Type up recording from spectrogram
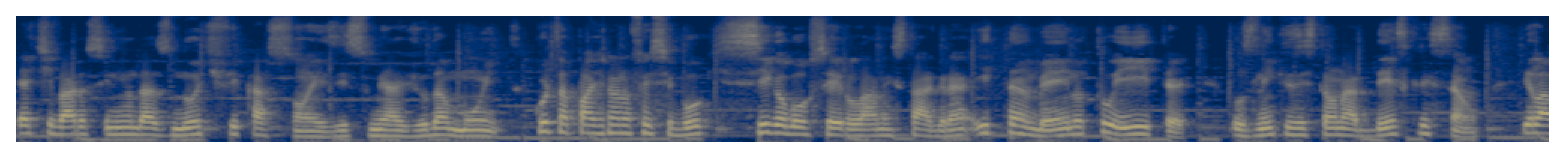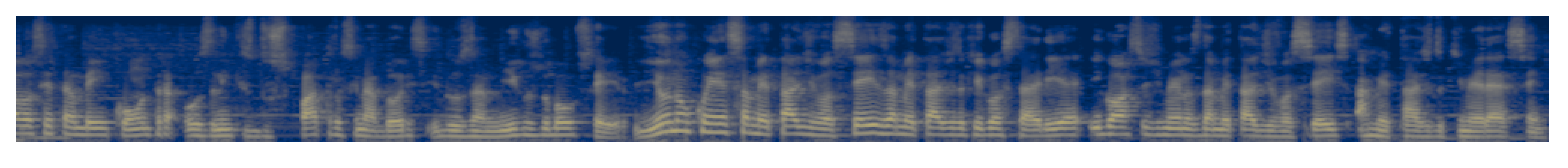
e ativar o sininho das notificações, isso me ajuda muito. Curta a página no Facebook, siga o Bolseiro lá no Instagram e também no Twitter. Os links estão na descrição. E lá você também encontra os links dos patrocinadores e dos amigos do Bolseiro. E eu não conheço a metade de vocês, a metade do que gostaria, e gosto de menos da metade de vocês, a metade do que merecem.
